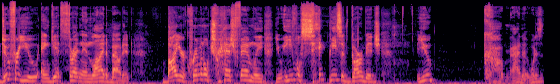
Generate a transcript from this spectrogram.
Do for you and get threatened and lied about it. By your criminal trash family, you evil sick piece of garbage. You don't, what is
